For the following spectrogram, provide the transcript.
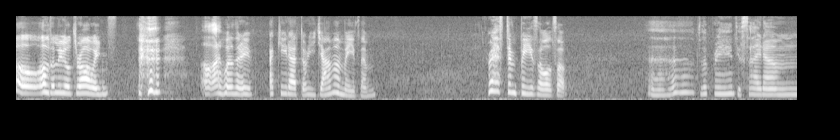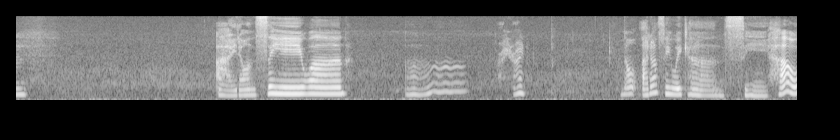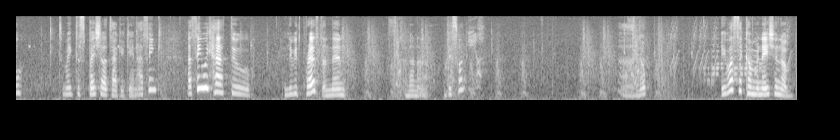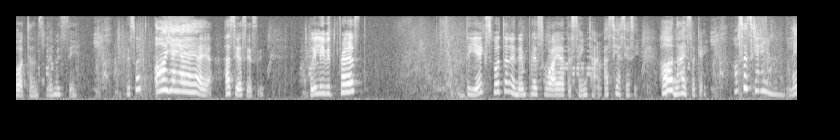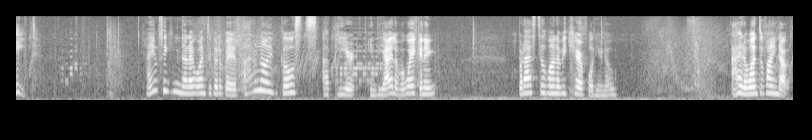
oh, all the little drawings. oh, I wonder if Akira Toriyama made them. Rest in peace, also. Uh, blueprint, use item. I don't see one. Uh, right, right. No, I don't think we can see how to make the special attack again. I think, I think we have to leave it pressed and then. No, no, no. This one? Uh, nope. It was a combination of buttons. Let me see. This one? Oh, yeah, yeah, yeah, yeah, yeah. I see, I see, I see. We leave it pressed. The X button and then press Y at the same time. I see, I see, I see. Oh, nice, okay. Also, it's getting late. I am thinking that I want to go to bed. I don't know if ghosts appear in the Isle of Awakening. But I still want to be careful, you know. I don't want to find out.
